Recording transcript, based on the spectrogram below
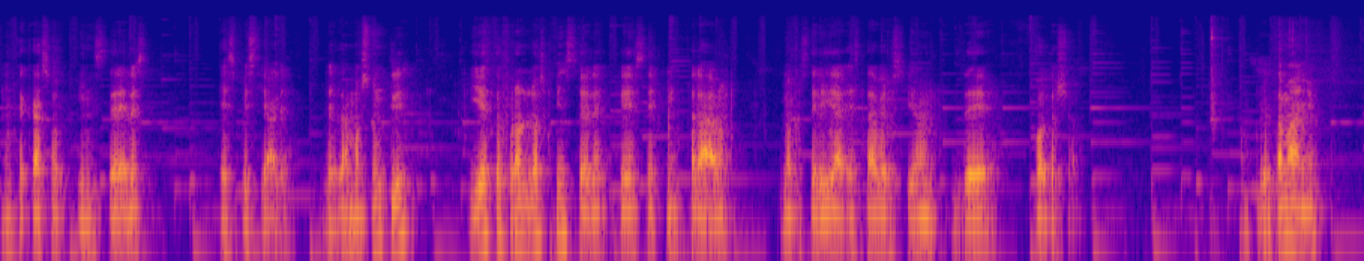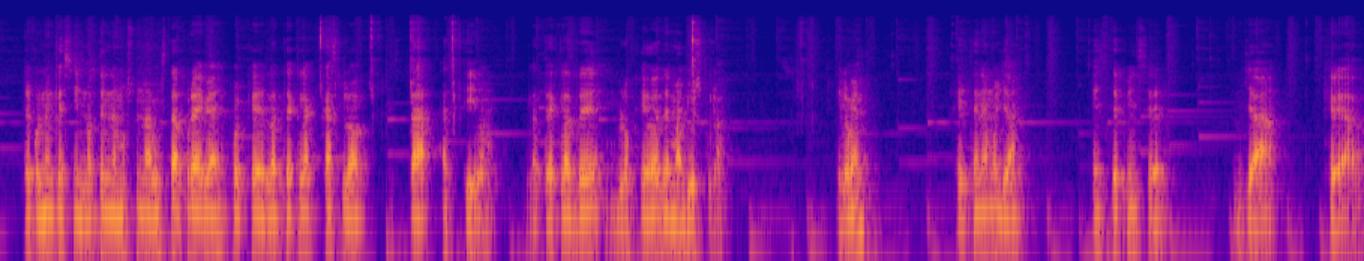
En este caso, pinceles especiales. Le damos un clic y estos fueron los pinceles que se instalaron lo que sería esta versión de Photoshop. Amplio el tamaño. Recuerden que si no tenemos una vista previa es porque la tecla Caps Lock está activa. La tecla de bloqueo de mayúscula. ¿Y lo ven? Ahí tenemos ya este pincel ya creado.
